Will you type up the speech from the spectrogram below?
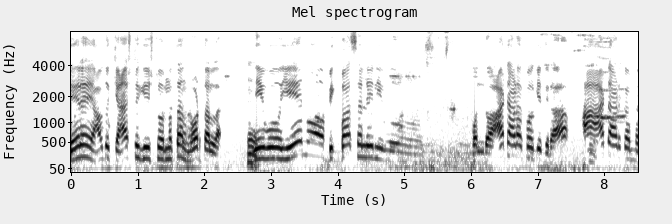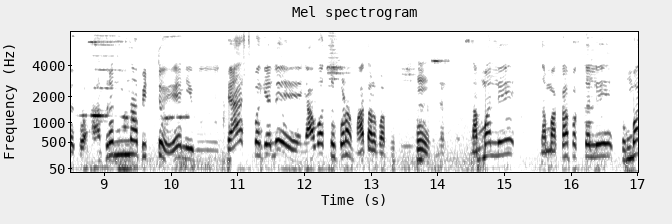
ಬೇರೆ ಯಾವ್ದು ಕ್ಯಾಸ್ಟ್ ಗೀಸ್ಟ್ ಅನ್ನೋತ ನೋಡ್ತಲ್ಲ. ನೀವು ಏನು ಬಿಗ್ ಬಾಸ್ ಅಲ್ಲಿ ನೀವು ಒಂದು ಆಟ ಆಡಕ್ ಹೋಗಿದ್ದೀರಾ? ಆ ಆಟ ಆಡ್ಕೊಬೇಕು. ಅದನ್ನ ಬಿಟ್ಟು ನೀವು ಕ್ಯಾಸ್ಟ್ ಬಗ್ಗೆಯಲ್ಲಿ ಯಾವತ್ತೂ ಕೂಡ ಮಾತಾಡಬಾರ್ದು. ನಮ್ಮಲ್ಲಿ ನಮ್ಮ ಅಕ್ಕಪಕ್ಕದಲ್ಲಿ ತುಂಬಾ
